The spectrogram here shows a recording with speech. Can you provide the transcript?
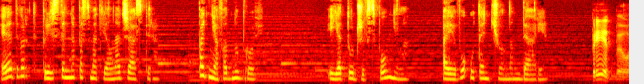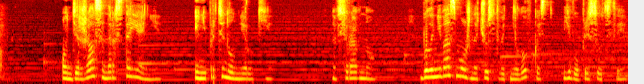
Эдвард пристально посмотрел на Джаспера, подняв одну бровь, и я тут же вспомнила о его утонченном даре. «Привет, Белла!» Он держался на расстоянии и не протянул мне руки. Но все равно было невозможно чувствовать неловкость в его присутствии.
